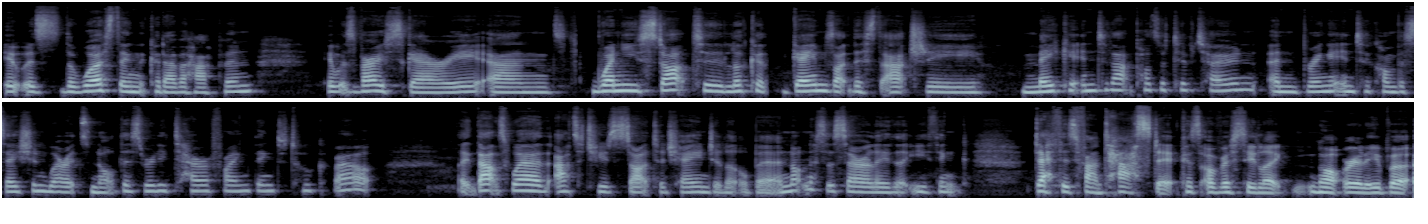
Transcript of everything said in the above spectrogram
it was the worst thing that could ever happen it was very scary. And when you start to look at games like this that actually make it into that positive tone and bring it into conversation where it's not this really terrifying thing to talk about, like that's where attitudes start to change a little bit. And not necessarily that you think death is fantastic, because obviously, like, not really, but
